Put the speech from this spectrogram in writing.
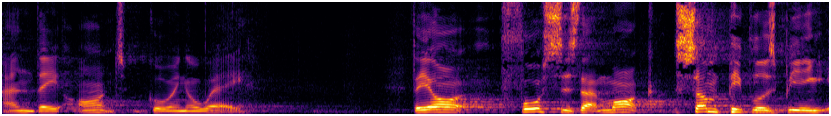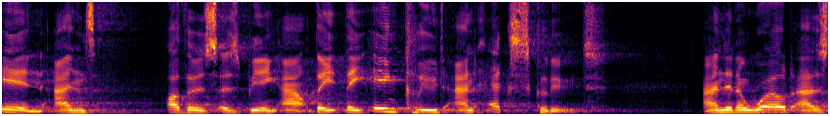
and they aren't going away. They are forces that mark some people as being in and others as being out. They, they include and exclude. And in a world as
